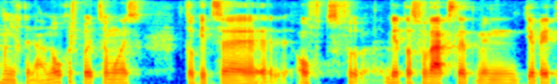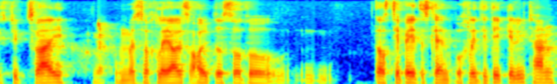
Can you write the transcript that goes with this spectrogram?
und ich dann auch nachspritzen muss. Da gibt's, äh, oft wird das verwechselt mit dem Diabetes Typ 2, Ja. wo man so ein bisschen als Alters- oder das Diabetes kennt, wo ein bisschen die dicken Leute haben,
